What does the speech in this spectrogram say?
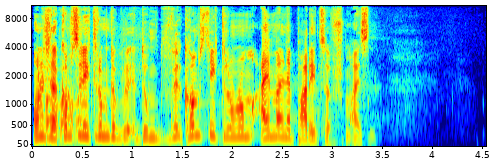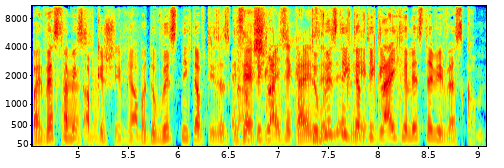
Ohne Scheiß, kommst du nicht drum, du, du kommst nicht drum rum, einmal eine Party zu schmeißen. Bei West okay, habe ich es abgeschrieben, ja, aber du willst nicht auf dieses ist ja scheißegal, Du willst nicht nee. auf die gleiche Liste wie West kommen.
